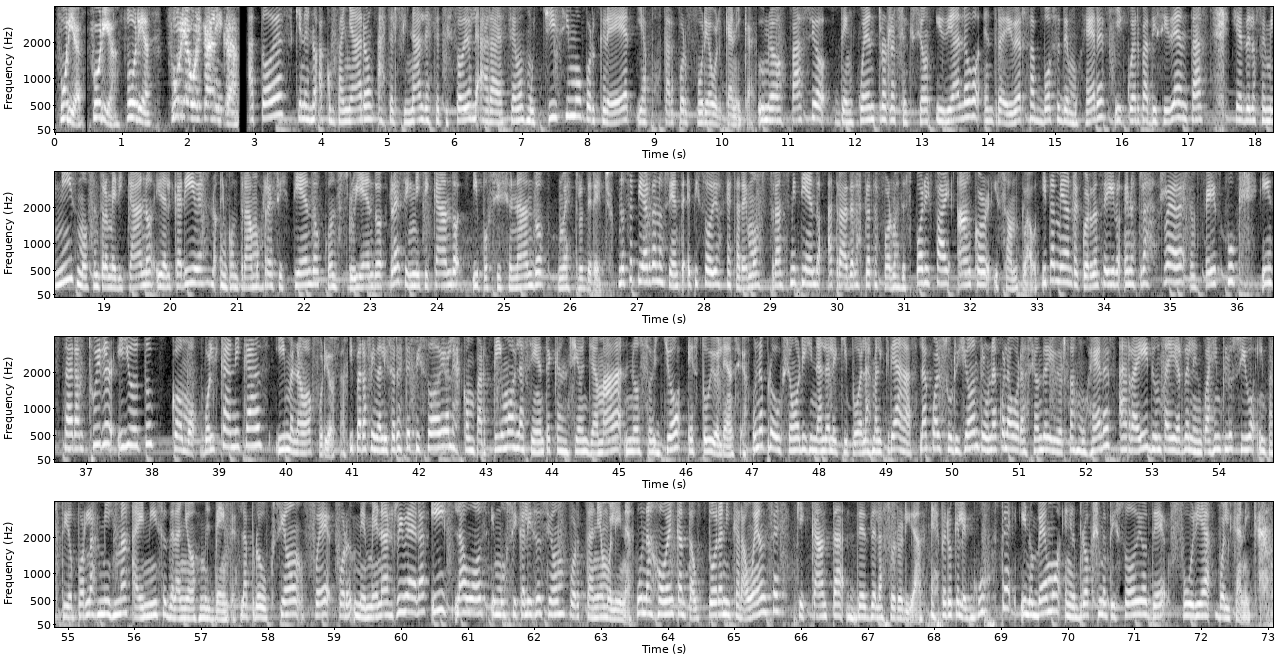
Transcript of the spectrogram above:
Furia. Furia. Furia. Furia volcánica. A todos quienes nos acompañaron hasta el final de este episodio les agradecemos muchísimo por creer y apostar por Furia Volcánica, un nuevo espacio de encuentro, reflexión y diálogo entre diversas voces de mujeres y cuerpos disidentas que desde los feminismos centroamericanos y del Caribe nos encontramos resistiendo, construyendo, resignificando y posicionando nuestros derechos. No se pierdan los siguientes episodios que estaremos transmitiendo a través de las plataformas de Spotify, Anchor y SoundCloud. Y también recuerden seguirnos en nuestras redes, en Facebook, Instagram, Twitter y YouTube como Volcánicas y Manaba Furiosa. Y para finalizar este episodio les compartimos la siguiente canción llamada No Soy Yo, es tu violencia, una producción original del equipo de las Malcriadas, la cual surgió entre una colaboración de diversas mujeres a raíz de un taller de lenguaje inclusivo impartido por las mismas a inicios del año 2020. La producción fue por Memena Rivera y la voz y musicalización por Tania Molina, una joven cantautora nicaragüense que canta desde la sororidad. Que les guste y nos vemos en el próximo episodio de Furia Volcánica.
